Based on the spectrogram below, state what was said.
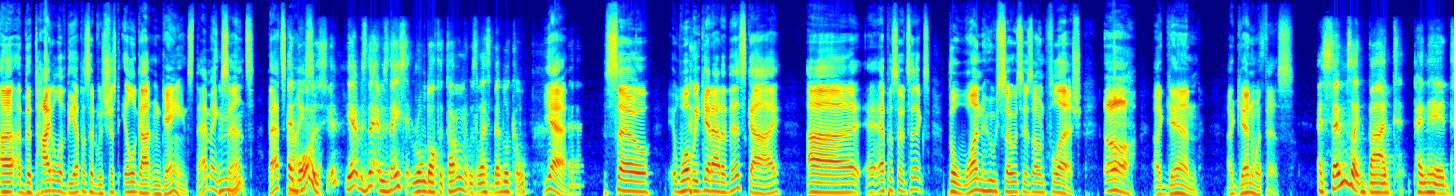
uh, the title of the episode was just "Ill-Gotten Gains." That makes Mhm. sense. That's It was, yeah, yeah. It was. It was nice. It rolled off the tongue. It was less biblical. Yeah. Yeah. So what we get out of this guy, uh, episode six, the one who sows his own flesh. Ugh, again, again with this. It sounds like bad pinhead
